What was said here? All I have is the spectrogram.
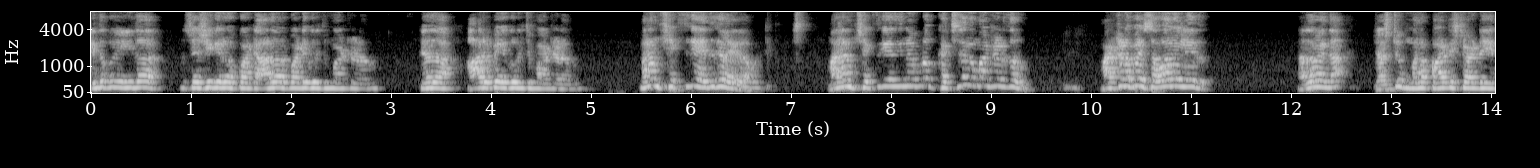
ఎందుకు ఇదా శశిగిరి పార్టీ ఆధార్ పార్టీ గురించి మాట్లాడారు? లేదా ఆర్పిఐ గురించి మాట్లాడారు? మనం శక్తిగా ఎదగలేదు కాబట్టి. మనం శక్తిగా ఎదిగినప్పుడు ఖచ్చితంగా మాట్లాడతారు. మాట్లాడపోయే సవాలే లేదు. అర్థమైందా? జస్ట్ మన పార్టీ స్టార్ట్ అయ్యి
